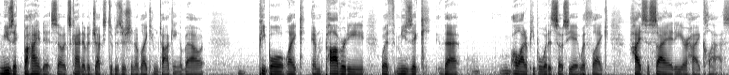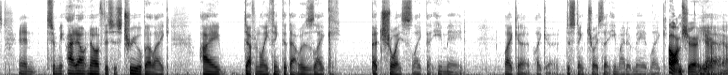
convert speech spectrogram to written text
music behind it. So it's kind of a juxtaposition of like him talking about people like in poverty with music that a lot of people would associate with like high society or high class. And to me, I don't know if this is true, but like I definitely think that that was like a choice like that he made like a like a distinct choice that he might have made like Oh, I'm sure. Yeah, Yeah. yeah.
